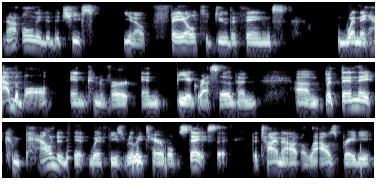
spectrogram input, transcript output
not only did the Chiefs, you know, fail to do the things when they had the ball and convert and be aggressive and um, but then they compounded it with these really terrible mistakes that the timeout allows Brady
